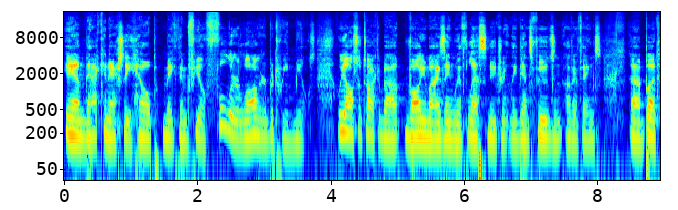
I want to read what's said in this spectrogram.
and that can actually help make them feel fuller longer between meals. We also talked about volumizing with less nutriently dense foods and other things, uh, but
